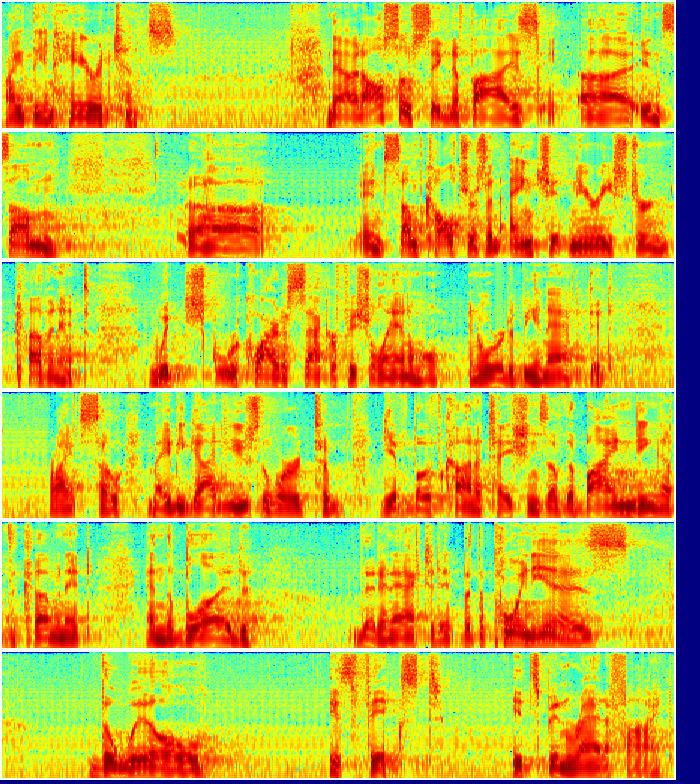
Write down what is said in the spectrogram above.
Right? The inheritance. Now, it also signifies uh, in some. Uh, in some cultures, an ancient Near Eastern covenant, which required a sacrificial animal in order to be enacted. Right? So maybe God used the word to give both connotations of the binding of the covenant and the blood that enacted it. But the point is, the will is fixed, it's been ratified.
